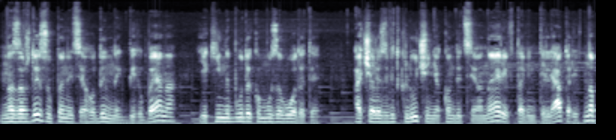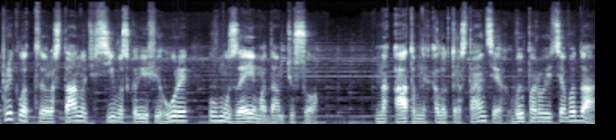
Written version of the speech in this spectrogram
Назавжди зупиниться годинник Бігбена, який не буде кому заводити а через відключення кондиціонерів та вентиляторів, наприклад, розтануть всі воскові фігури в музеї Мадам Тюсо. На атомних електростанціях випарується вода,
